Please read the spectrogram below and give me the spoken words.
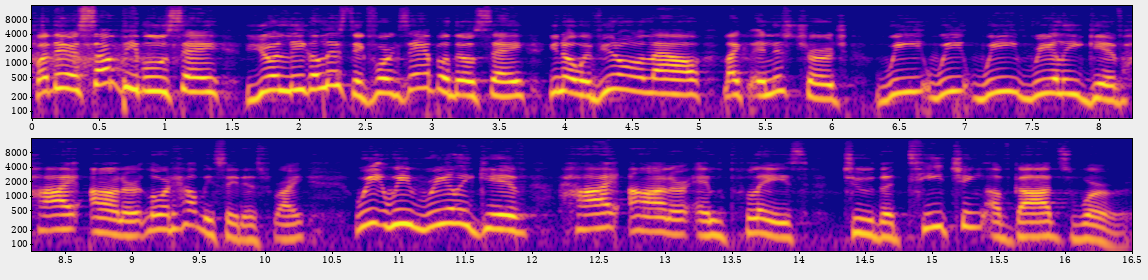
But there are some people who say you're legalistic. For example, they'll say, you know, if you don't allow, like in this church, we we we really give high honor. Lord, help me say this right. We we really give high honor and place to the teaching of God's word.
